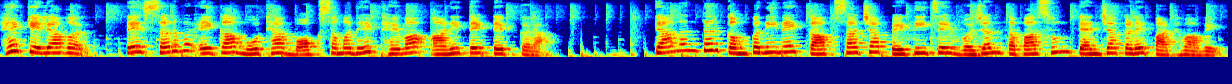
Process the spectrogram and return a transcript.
हे केल्यावर ते सर्व एका मोठ्या बॉक्समध्ये ठेवा आणि ते टेप करा. त्यानंतर कंपनीने कापसाच्या पेटीचे वजन तपासून त्यांच्याकडे पाठवावे.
